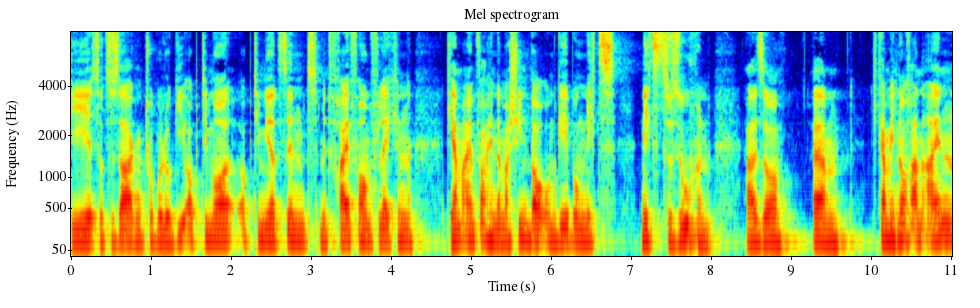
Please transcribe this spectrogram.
die sozusagen Topologie optimiert sind mit Freiformflächen. Die haben einfach in der Maschinenbauumgebung nichts, nichts zu suchen. Also ähm, ich kann mich noch an, ein,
